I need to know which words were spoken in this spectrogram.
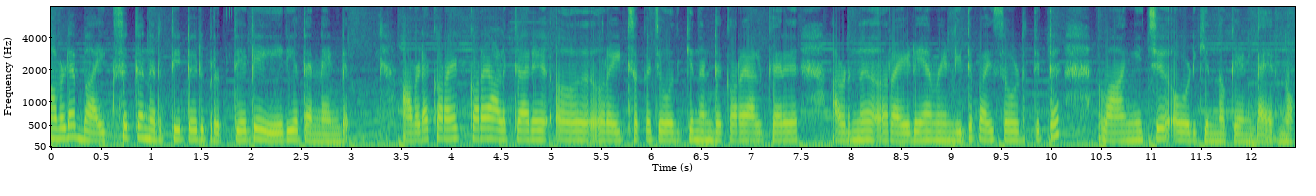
അവിടെ ബൈക്സൊക്കെ നിർത്തിയിട്ട് ഒരു പ്രത്യേക ഏരിയ തന്നെ ഉണ്ട്. അവിടെ കുറേ കുറേ ആൾക്കാർ റേറ്റ്സ് ഒക്കെ ചോദിക്കുന്നുണ്ട്. കുറേ ആൾക്കാർ അവിടുന്ന് റൈഡ് ചെയ്യാൻ വേണ്ടിയിട്ട് പൈസ കൊടുത്തിട്ട് വാങ്ങിച്ച് ഓടിക്കുന്നൊക്കെ ഉണ്ടായിരുന്നു.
